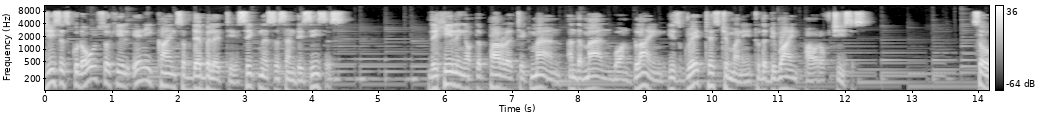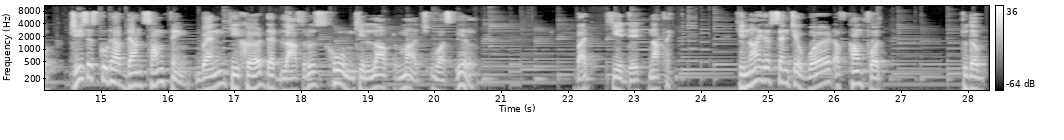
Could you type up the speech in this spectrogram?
Jesus could also heal any kinds of debility, sicknesses, and diseases. The healing of the paralytic man and the man born blind is great testimony to the divine power of Jesus. So, Jesus could have done something when he heard that Lazarus, whom he loved much, was ill. But he did nothing. He neither sent a word of comfort to the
